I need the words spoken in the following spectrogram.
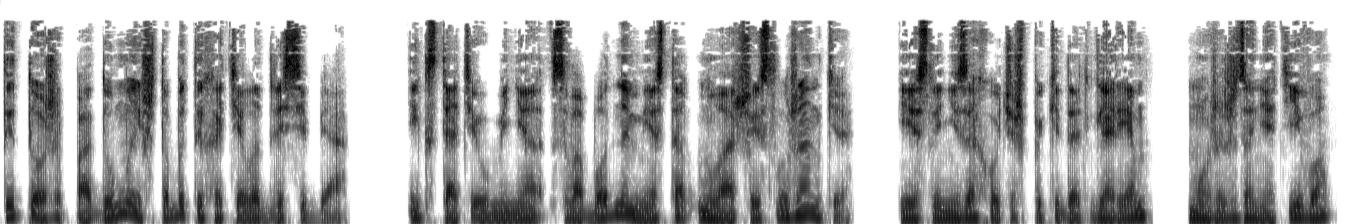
Ты тоже подумай, что бы ты хотела для себя. И, кстати, у меня свободно место младшей служанки. Если не захочешь покидать гарем, можешь занять его», —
